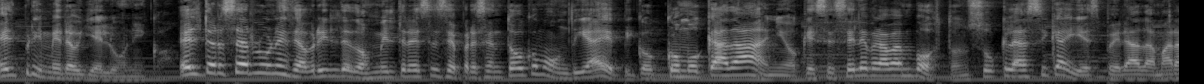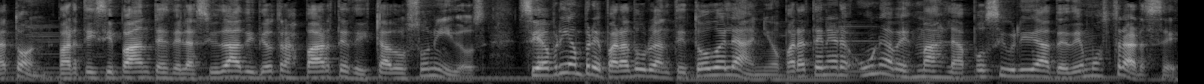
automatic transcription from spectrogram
el primero y el único. El tercer lunes de abril de 2013 se presentó como un día épico, como cada año que se celebraba en Boston su clásica y esperada maratón. Participantes de la ciudad y de otras partes de Estados Unidos se habrían preparado durante todo el año para tener una vez más la posibilidad de demostrarse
